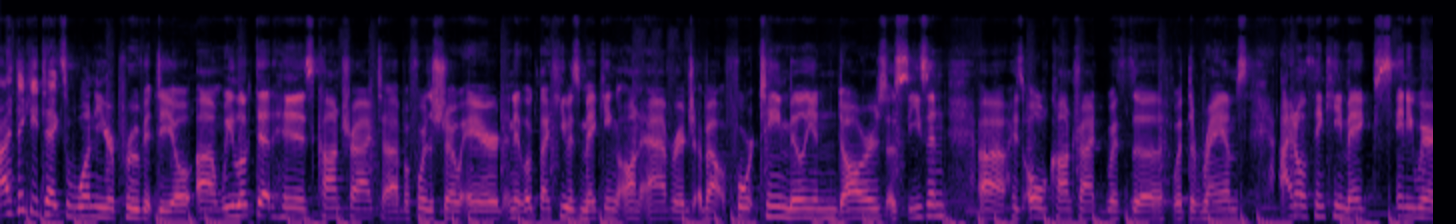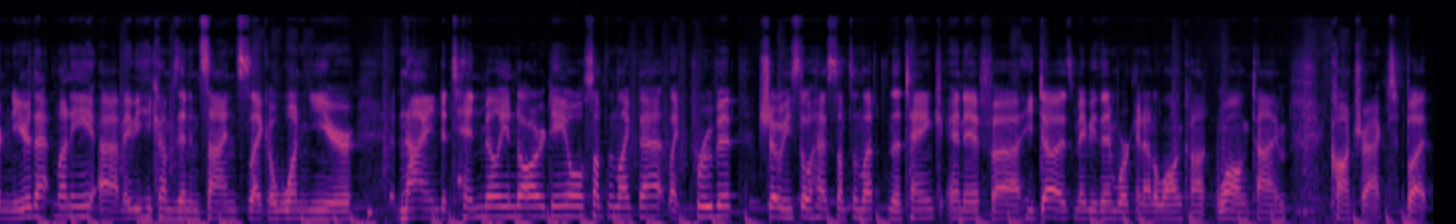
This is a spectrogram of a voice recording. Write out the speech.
I think he takes a one-year prove-it deal. Um, we looked at his contract uh, before the show aired, and it looked like he was making on average about 14 million dollars a season. Uh, his old contract with the with the Rams. I don't think he makes anywhere near that money. Uh, maybe he comes in and signs like a one-year, nine to 10 million dollar deal, something like that. Like prove it, show he still has something left in the tank, and if uh, he does, maybe then working out a long con- long time contract. But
